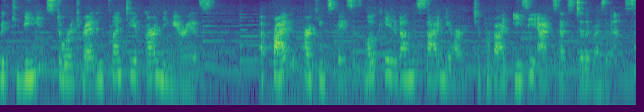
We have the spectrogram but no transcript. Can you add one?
with convenient storage red and plenty of gardening areas. A private parking space is located on the side yard to provide easy access to the residence.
